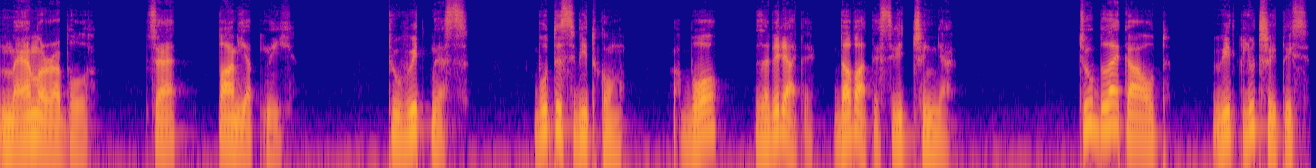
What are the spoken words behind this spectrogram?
Memorable. Це пам'ятний. To witness. Бути свідком. Або завіряти, давати свідчення. To black out. Відключитись.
